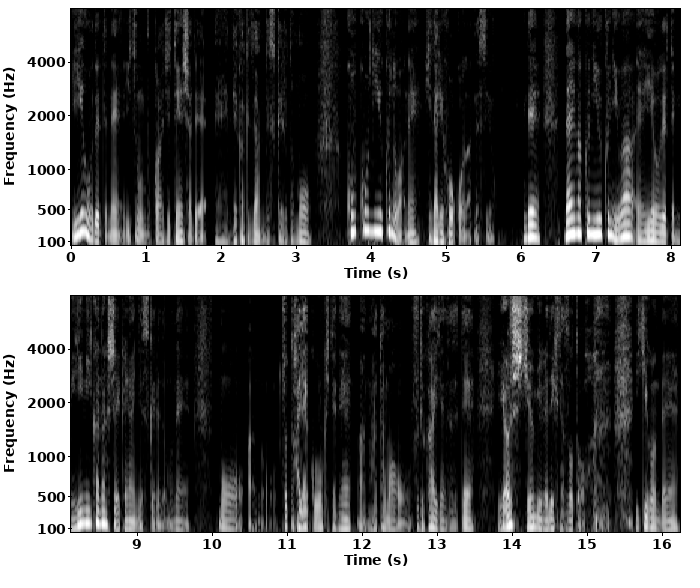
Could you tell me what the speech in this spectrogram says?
家を出てね、いつも僕は自転車で、えー出かけたんですけれども、高校に行くのはね、左方向なんですよ。で、大学に行くには、えー家を出て右に行かなくちゃいけないんですけれどもね、もう、あの、ちょっと早く起きてね、あの、頭をフル回転させて、よし、準備ができたぞと、意気込んでね、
